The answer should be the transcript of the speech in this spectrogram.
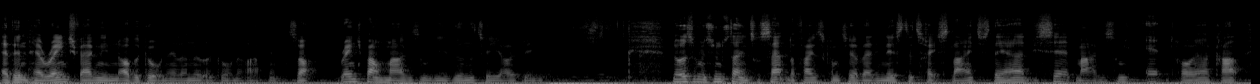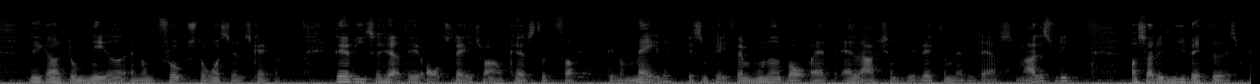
af den her range, hverken i den opadgående eller nedadgående retning. Så range-bound marked, som vi er vidne til i øjeblikket. Noget, som jeg synes, der er interessant og faktisk kommer til at være de næste tre slides, det er, at vi ser et marked, som i alt højere grad ligger domineret af nogle få store selskaber. Det jeg viser her, det er år til dato afkastet for det normale S&P 500, hvor at alle aktierne er vægtet med deres markedsværdi, og så er det ligevægtede S&P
